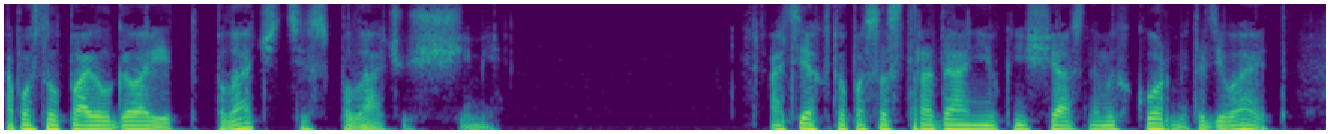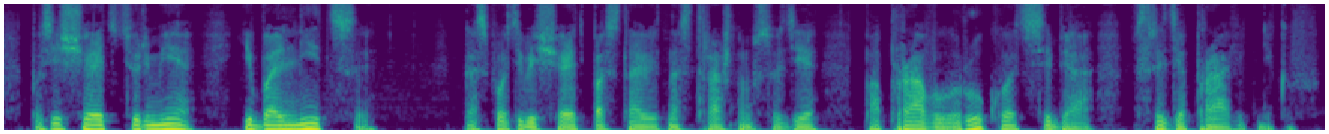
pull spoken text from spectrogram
Апостол Павел говорит «плачьте с плачущими», а тех, кто по состраданию к несчастным их кормит, одевает, посещает в тюрьме и больницы, Господь обещает поставить на страшном суде по правую руку от себя в среде праведников.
